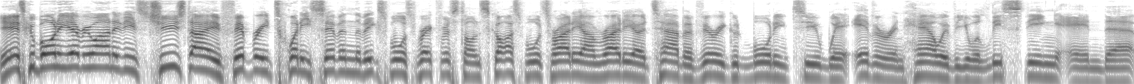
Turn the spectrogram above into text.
Yes, good morning, everyone. It is Tuesday, February 27, the Big Sports Breakfast on Sky Sports Radio and Radio Tab. A very good morning to wherever and however you are listening. And uh,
